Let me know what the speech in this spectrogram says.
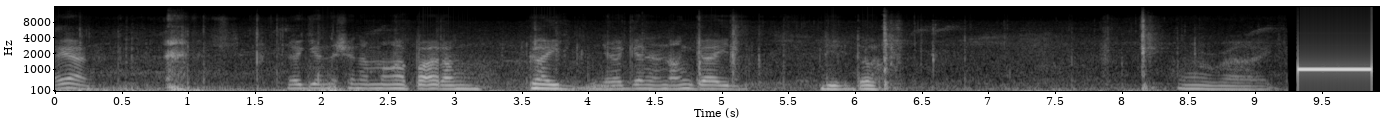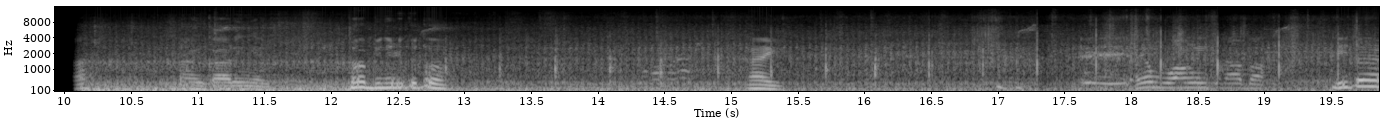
ayan. Lagyan na siya ng mga parang guide. Nilagyan na ng guide dito. Alright. Saan galing yan? To, binili ko to. Ay, Ayun, buwangin ko na ba? dito na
